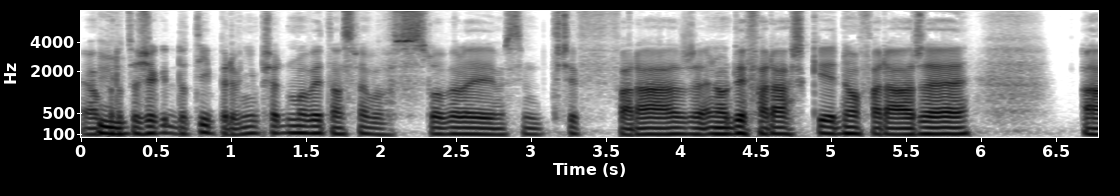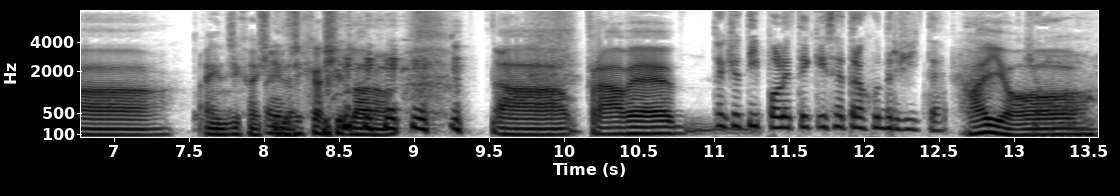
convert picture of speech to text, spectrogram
Jo, hmm. protože do té první předmluvy tam jsme oslovili, myslím, tři faráře, no dvě farářky, jednoho faráře, a, a Jindřicha Šidla. Jindřicha Šidla no. A právě... Takže té politiky se trochu držíte. A jo, jo,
